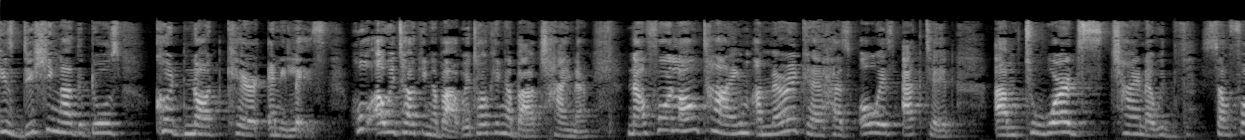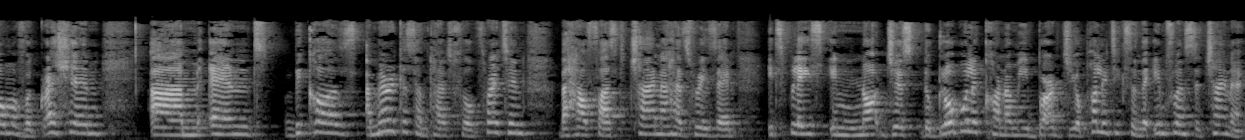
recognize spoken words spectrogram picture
is dishing out the dose could not care any less. Who are we talking about? We're talking about China. Now, for a long time, America has always acted um, towards China with some form of aggression. Um, and because America sometimes feels threatened by how fast China has risen its place in not just the global economy, but geopolitics and the influence that China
